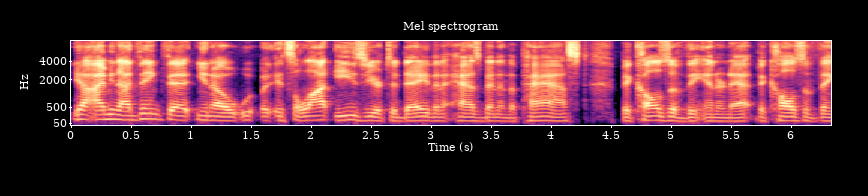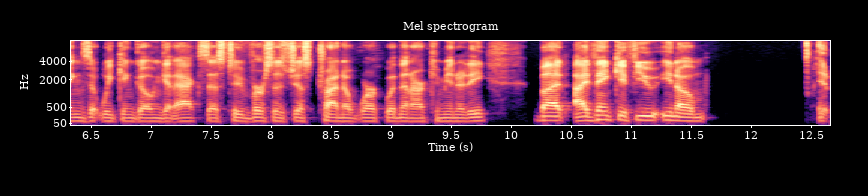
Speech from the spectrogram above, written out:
Yeah, I mean, I think that, you know, it's a lot easier today than it has been in the past because of the internet, because of things that we can go and get access to versus just trying to work within our community. But I think if you, you know, it,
